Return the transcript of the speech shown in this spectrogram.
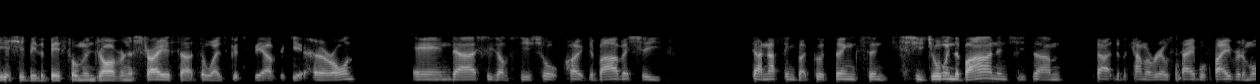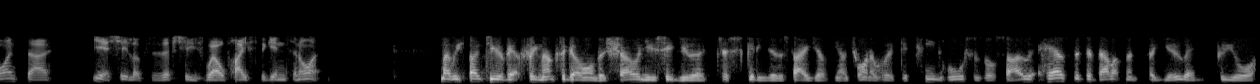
yeah, she'd be the best woman driver in Australia, so it's always good to be able to get her on. And uh, she's obviously a short quote to Barber. She's done nothing but good things since she joined the barn, and she's um, starting to become a real stable favourite of mine. So, yeah, she looks as if she's well placed again tonight. Mate, we spoke to you about three months ago on the show, and you said you were just getting to the stage of you know trying to work your ten horses or so. How's the development for you and for your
